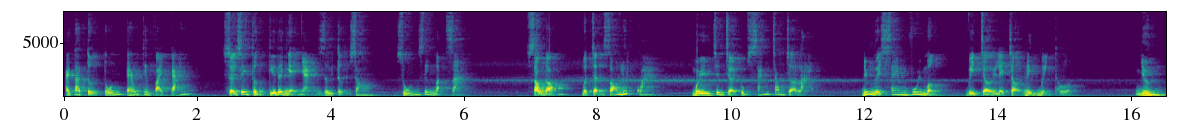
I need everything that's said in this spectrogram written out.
anh ta tự tốn kéo thêm vài cái, sợi dây thừng kia đã nhẹ nhàng rơi tự do xuống dinh mặt sàn. Sau đó, một trận gió lướt qua, mây trên trời cũng sáng trong trở lại. Những người xem vui mừng vì trời lại trở nên bình thường. Nhưng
